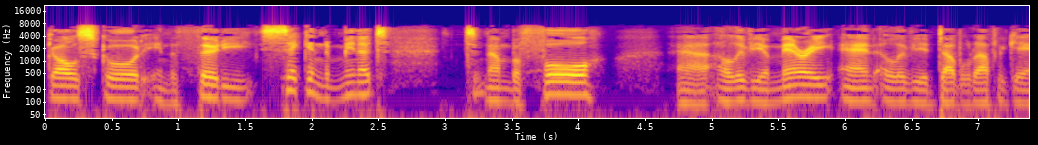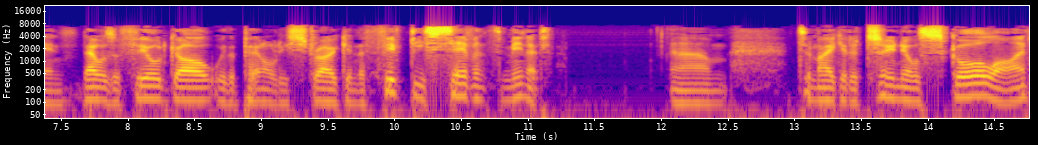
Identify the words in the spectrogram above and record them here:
goals scored in the 32nd minute to number four. Uh, Olivia Merry and Olivia doubled up again. That was a field goal with a penalty stroke in the 57th minute um, to make it a 2-0 scoreline.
